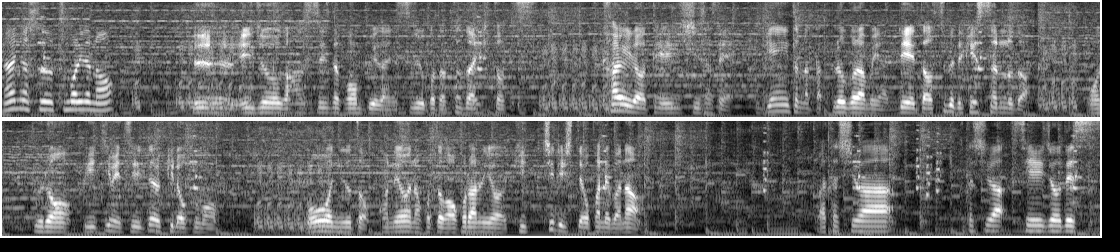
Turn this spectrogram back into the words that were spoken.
何をするつもりなの？異常が発生したコンピューターにすることはただ一つ回路を停止させ原因となったプログラムやデータを全て消し去るのだ。も無論 p チについての記録ももう二度とこのようなことが起こらぬようきっちりしておかねばな。私は私は正常です。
